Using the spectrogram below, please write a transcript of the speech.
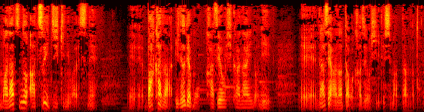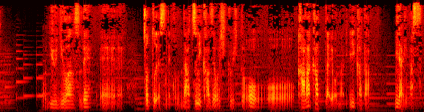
真夏の暑い時期にはですね、えーバカな犬でも風邪をひかないのに、えーなぜあなたは風邪をひいてしまったんだというニュアンスで、えーちょっとですねこの夏に風邪をひく人をからかったような言い方になります。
